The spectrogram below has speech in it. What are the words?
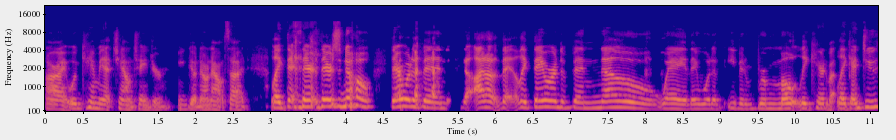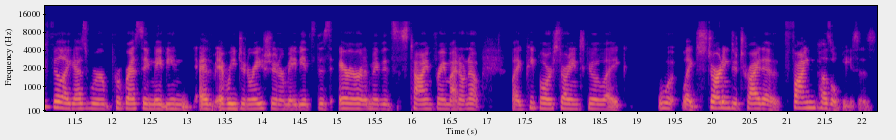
all right, well, give me that channel changer. You go down outside." Like there, there there's no, there would have been, I don't they, like they would have been no way they would have even remotely cared about. Like I do feel like as we're progressing, maybe in every generation, or maybe it's this era, maybe it's this time frame. I don't know. Like people are starting to go like, like starting to try to find puzzle pieces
